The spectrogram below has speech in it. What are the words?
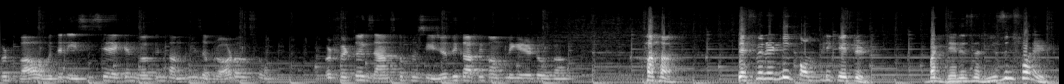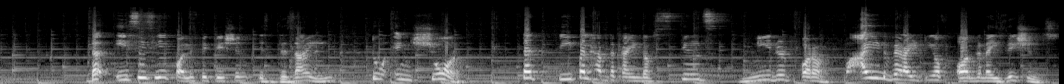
But wow, with an ACCA I can work in companies abroad also. But फिर तो एग्जाम्स का प्रोसीजर भी काफी कॉम्प्लिकेटेड होगा Definitely complicated, but there is a reason for it. The ACCA qualification is designed to ensure that people have the kind of skills needed for a wide variety of organizations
